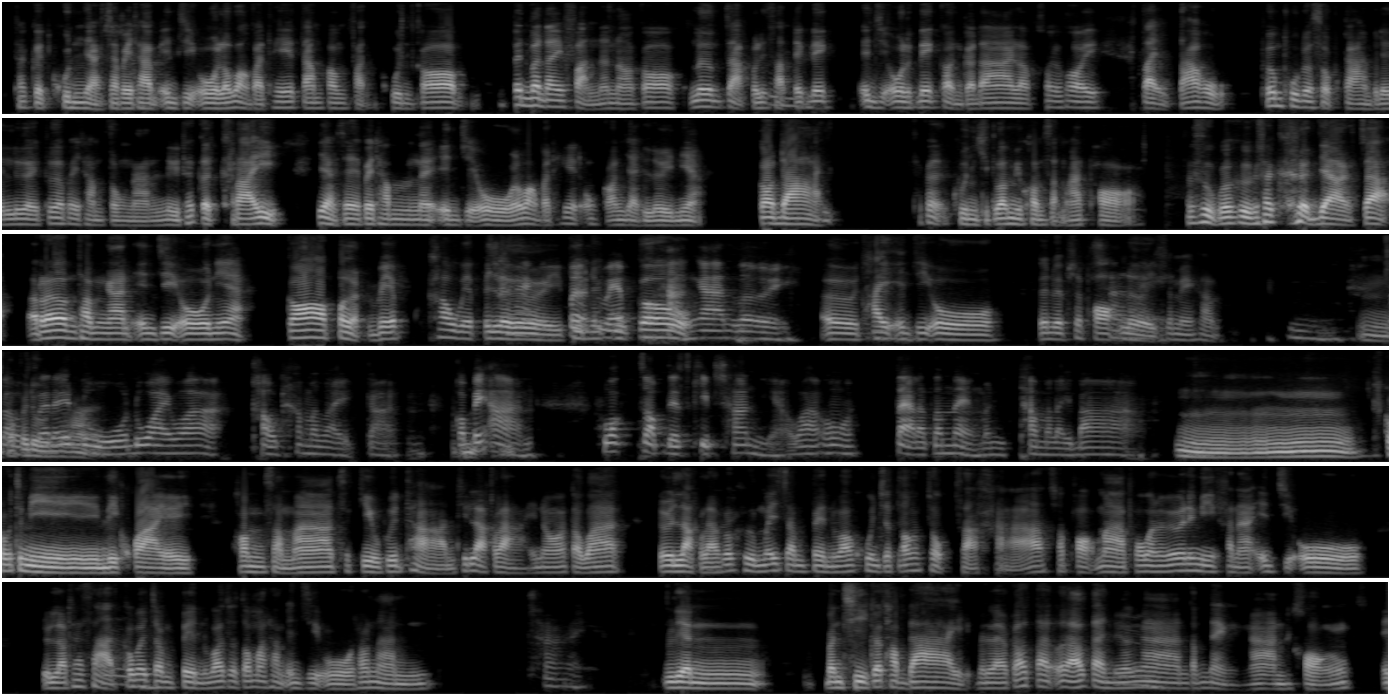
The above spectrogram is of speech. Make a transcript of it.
ถ้าเกิดคุณอยากจะไปทำ NGO ระหว่างประเทศตามความฝันคุณก็เป็นบันไดฝันนะเนาะก็เริ่มจากบริษัทอืมเล็กๆ NGO เล็กๆก่อนก็ได้ แล้วค่อยๆไต่เต้าเพิ่มพูนประสบการณ์ไปเรื่อยๆ เพื่อไปทำตรงนั้น หรือถ้าเกิดใครอยากจะไปทำใน NGO ระหว่างประเทศองค์กรใหญ่เลยเนี่ย ก็ได้ ถ้าเกิดคุณคิดว่ามีความสามารถพอสรุปก็คือถ้าเกิดอยากจะเริ่มทำงาน NGO เนี่ย ก็เปิดเว็บเข้าเว็บไปเลยเปิดพิมพ์ในเว็บ Google หางานเลยเออไทย NGO เป็นเว็บเฉพาะใช่เลยใช่ไหมครับอืมอืมเราก็ไปดูจะได้งานรู้ด้วยว่าเขาทำอะไรกัน ก็ไปอ่านพวก job description เนี่ยว่า โอ้แต่ละตำแหน่งมันทำอะไรบ้าง อืม ก็จะมี require ความสามารถสกิลพื้นฐานที่หลากหลายเนาะแต่ว่า โดยหลักแล้วก็คือไม่จำเป็นว่าคุณจะต้องจบสาขาเฉพาะมา เพราะมันไม่ได้มีคณะ NGO หรือรัฐศาสตร์อืมก็ไม่จำเป็นว่าจะต้องมาทำ NGO เท่านั้น ใช่ เรียนบัญชีก็ทำได้มันแล้วก็แต่แล้วแต่เนื้องานตำแหน่งงานของ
